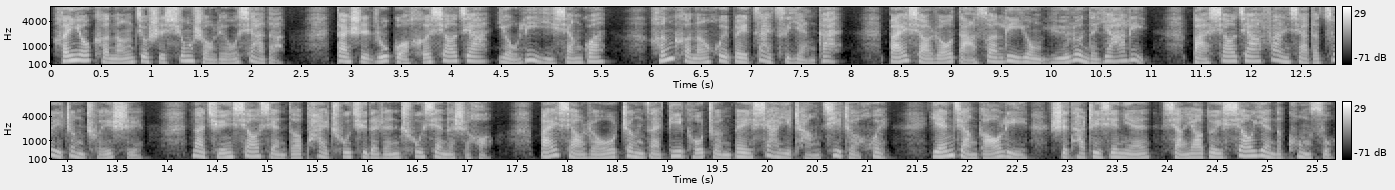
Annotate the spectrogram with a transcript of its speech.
很有可能就是凶手留下的。但是如果和肖家有利益相关，很可能会被再次掩盖。白小柔打算利用舆论的压力，把肖家犯下的罪证锤实。那群肖显德派出去的人出现的时候，白小柔正在低头准备下一场记者会。演讲稿里是他这些年想要对萧燕的控诉，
